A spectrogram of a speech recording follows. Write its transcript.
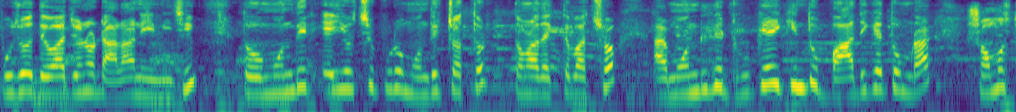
পুজো দেওয়ার জন্য ডালা নিয়ে নিয়েছি। তো মন্দির, এই হচ্ছে পুরো মন্দির চত্বর, তোমরা দেখতে পাচ্ছ। আর মন্দিরে ঢুকেই কিন্তু বাদিকে তোমরা সমস্ত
